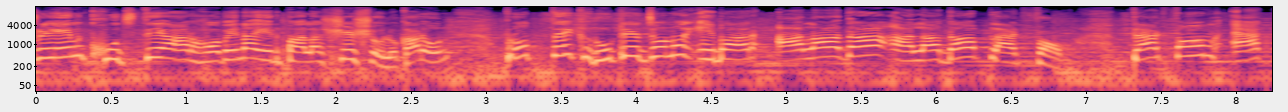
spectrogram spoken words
ট্রেন খুঁজতে আর হবে না, এর পালা শেষ হলো। কারণ প্রত্যেক রুটের জন্য এবার আলাদা আলাদা প্ল্যাটফর্ম প্ল্যাটফর্ম এক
